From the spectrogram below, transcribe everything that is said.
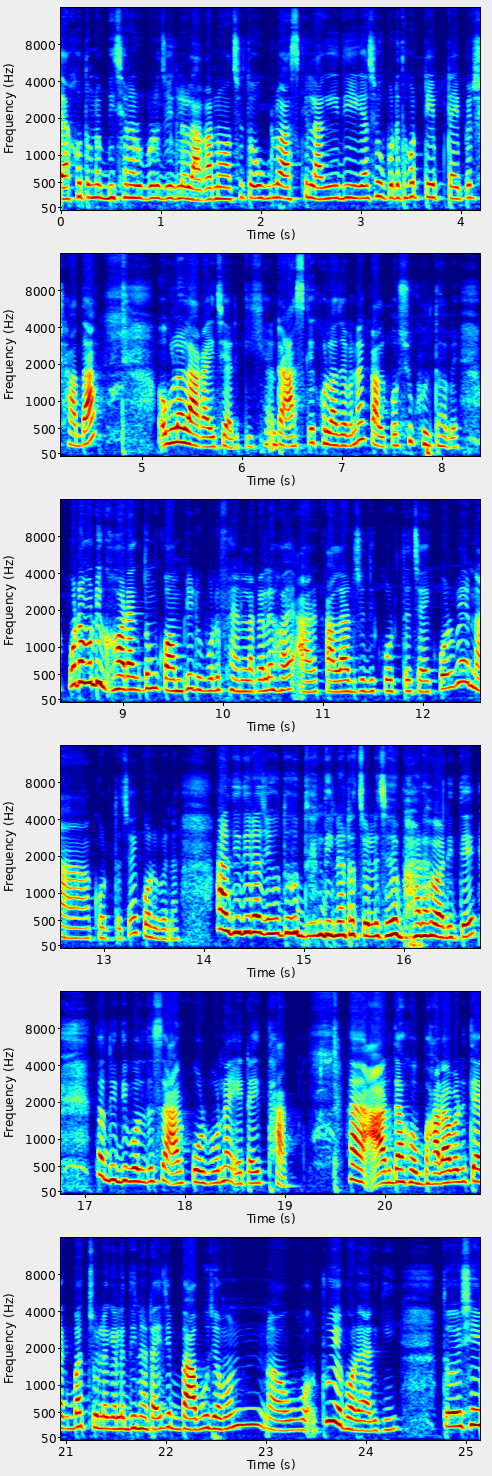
দেখো তোমরা বিছানার উপরে যেগুলো লাগানো আছে, তো ওগুলো আজকে লাগিয়ে দিয়ে গেছে। উপরে দেখো টেপ টাইপের সাদা, ওগুলো লাগাইছে আর কি। এটা আজকে খোলা যাবে না, কাল পরশু খুলতে হবে। মোটামুটি ঘর একদম কমপ্লিট, উপরে ফ্যান লাগালে হয়। আর কালার যদি করতে চাই, করবে? না করতে চায়, করবে না। আর দিদিরা যেহেতু দিনাটা চলে যাবে ভাড়া বাড়িতে, তা দিদি বলতেছে আর করব না, এটাই থাক। হ্যাঁ আর দেখো ভাড়া বাড়িতে একবার চলে গেলে দিনাটাই যে বাবু যেমন টুয়ে পড়ে আর কি। তো সেই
